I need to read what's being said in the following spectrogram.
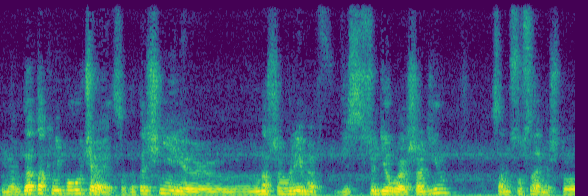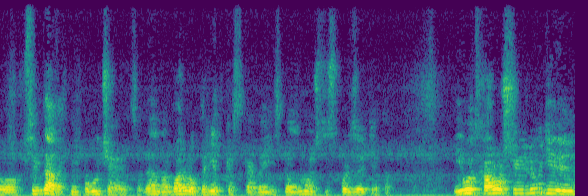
Иногда так не получается. Да точнее, в наше время, если все делаешь один, сам с усами, что всегда так не получается. Да? Наоборот, редкость, когда есть возможность использовать это. И вот хорошие люди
